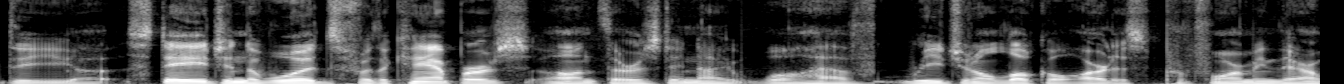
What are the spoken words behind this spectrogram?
the uh, stage in the woods for the campers on Thursday night. We'll have regional local artists performing there,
